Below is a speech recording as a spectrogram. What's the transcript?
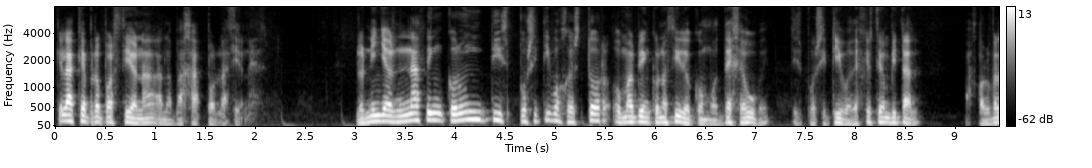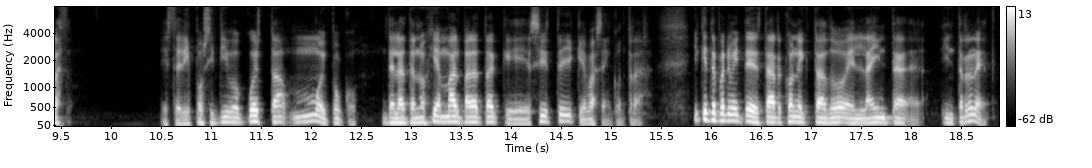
que las que proporciona a las bajas poblaciones. Los niños nacen con un dispositivo gestor, o más bien conocido como DGV, dispositivo de gestión vital, bajo el brazo. Este dispositivo cuesta muy poco, de la tecnología más barata que existe y que vas a encontrar, y que te permite estar conectado en la Internet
